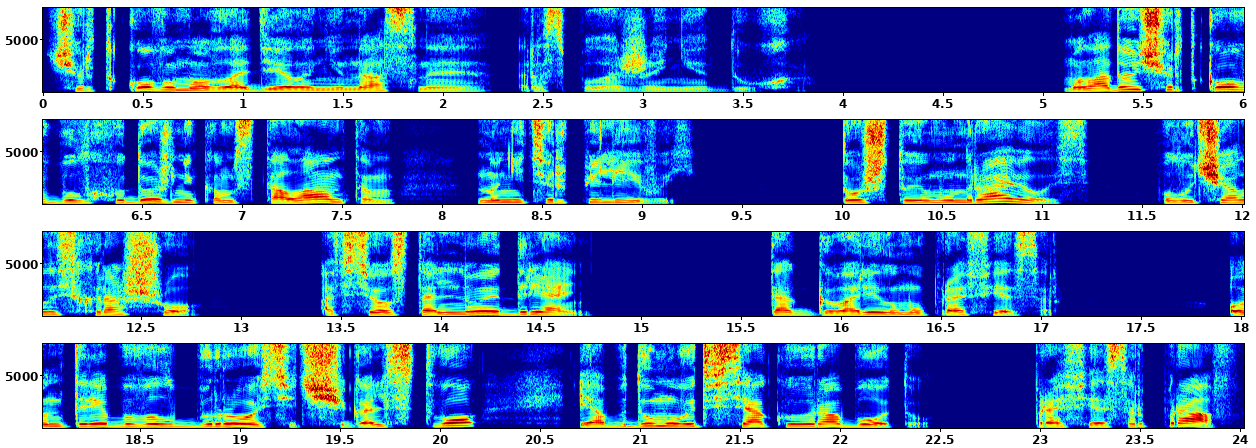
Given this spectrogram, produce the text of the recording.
Чертковым овладело ненастное расположение духа. Молодой Чертков был художником с талантом, но нетерпеливый. То, что ему нравилось, получалось хорошо, а все остальное — дрянь. Так говорил ему профессор. Он требовал бросить щегольство и обдумывать всякую работу. Профессор прав.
